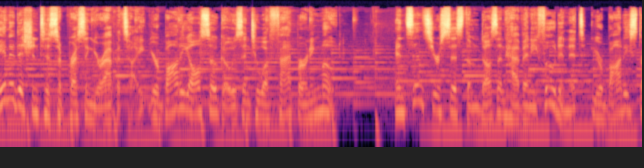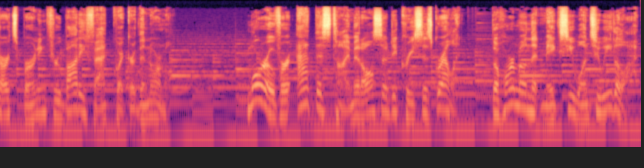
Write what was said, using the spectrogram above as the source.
In addition to suppressing your appetite, your body also goes into a fat-burning mode. And since your system doesn't have any food in it, your body starts burning through body fat quicker than normal. Moreover, at this time it also decreases ghrelin, the hormone that makes you want to eat a lot.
